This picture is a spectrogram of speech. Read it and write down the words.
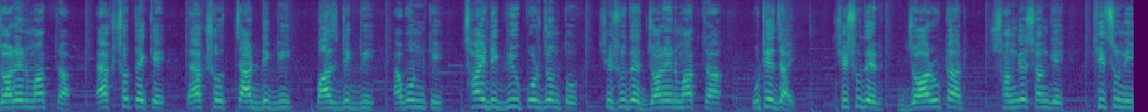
জ্বরের মাত্রা একশো থেকে একশো চার ডিগ্রি, পাঁচ ডিগ্রি, এমনকি ছয় ডিগ্রি পর্যন্ত শিশুদের জ্বরের মাত্রা উঠে যায়। শিশুদের জ্বর ওঠার সঙ্গে সঙ্গে খিচুনি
